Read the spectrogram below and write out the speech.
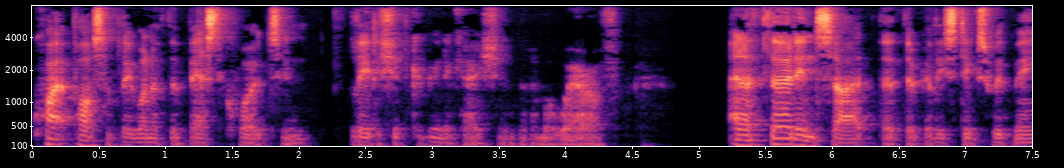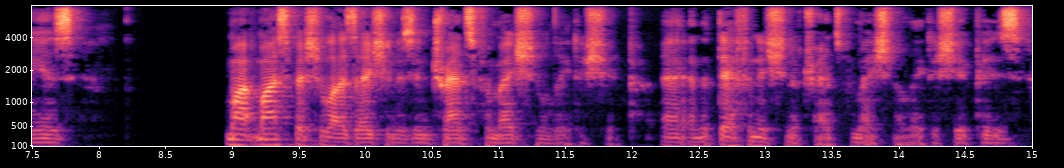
quite possibly one of the best quotes in leadership communication that I'm aware of. And a third insight that, that really sticks with me is my, my specialization is in transformational leadership. And the definition of transformational leadership is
